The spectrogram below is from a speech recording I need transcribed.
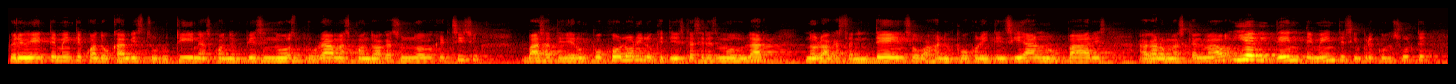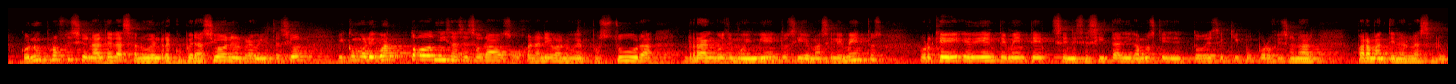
Pero evidentemente cuando cambies tus rutinas, cuando empieces nuevos programas, cuando hagas un nuevo ejercicio, vas a tener un poco de dolor y lo que tienes que hacer es modular. No lo hagas tan intenso, bájale un poco la intensidad, no pares, hágalo más calmado y evidentemente siempre consulte con un profesional de la salud en recuperación, en rehabilitación y como le digo a todos mis asesorados, ojalá le evalúe postura, rangos de movimientos y demás elementos porque evidentemente se necesita digamos que todo ese equipo profesional para mantener la salud.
